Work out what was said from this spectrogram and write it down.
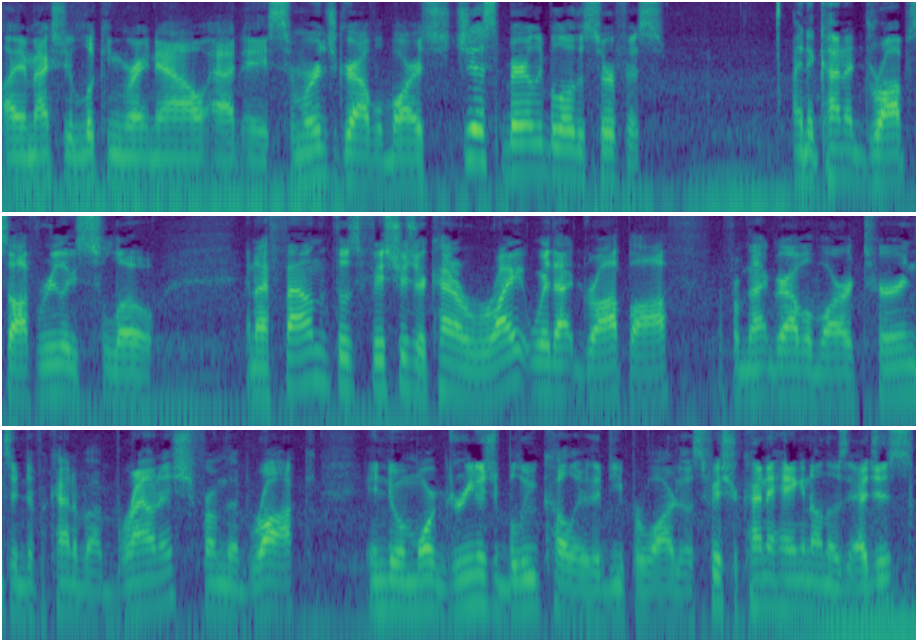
I am actually looking right now at a submerged gravel bar. It's just barely below the surface, and it kind of drops off really slow. And I found that those fishes are kind of right where that drop off from that gravel bar turns into kind of a brownish from the rock into a more greenish blue color the deeper water. Those fish are kind of hanging on those edges.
